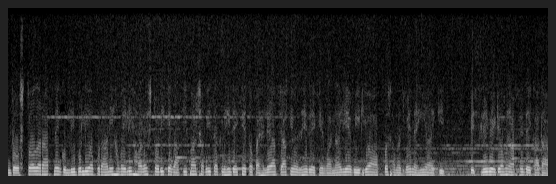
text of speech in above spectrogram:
दोस्तों, अगर आपने गुल्ली बुल्ली और पुरानी हवेली हॉरर स्टोरी के बाकी पार्ट अभी तक नहीं देखे तो पहले आप जाके उन्हें देखें, वरना ये वीडियो आपको समझ में नहीं आएगी। पिछली वीडियो में आपने देखा था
